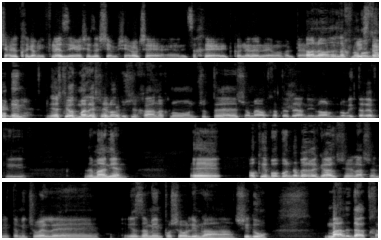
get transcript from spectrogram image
שאלתי אותך גם לפני זה, אם יש איזה שהן שאלות שאני צריך להתכונן עליהן, אבל אתה... לא, לא, אנחנו זורמים, יש לי עוד מלא שאלות בשבילך, אנחנו, אני פשוט שומע אותך, אתה יודע, אני לא, לא מתערב כי זה מעניין. אוקיי, בוא, בוא נדבר רגע על שאלה שאני תמיד שואל יזמים פה שעולים לשידור. מה לדעתך,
